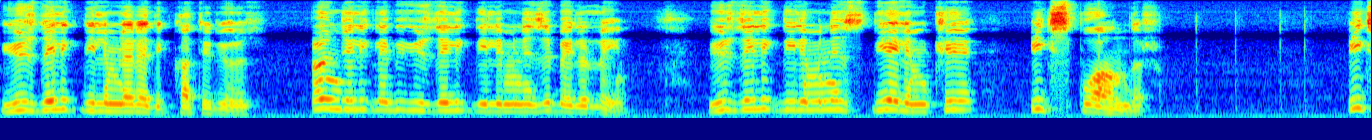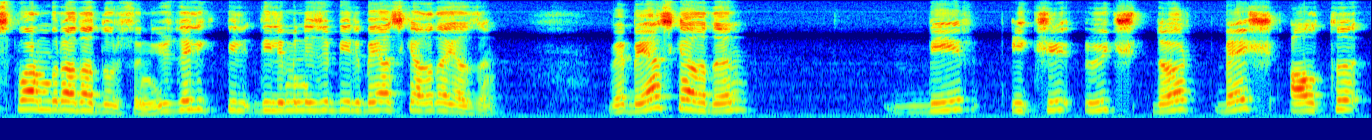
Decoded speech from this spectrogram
Yüzdelik dilimlere dikkat ediyoruz. Öncelikle bir yüzdelik diliminizi belirleyin. Yüzdelik diliminiz diyelim ki x puandır. X puan burada dursun. Yüzdelik diliminizi bir beyaz kağıda yazın. Ve beyaz kağıdın 1, 2, 3, 4, 5, 6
